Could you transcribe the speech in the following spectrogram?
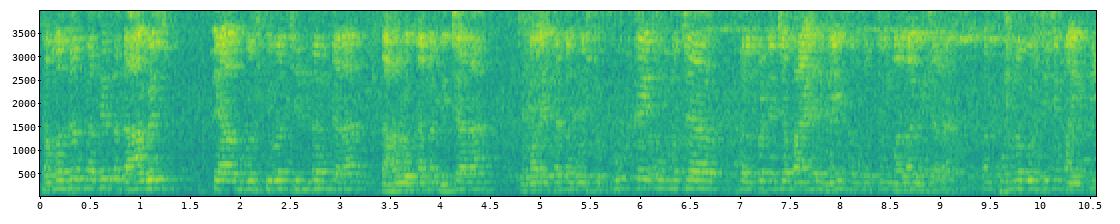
समजत नसेल तर दहा वेळेस त्या गोष्टीवर चिंतन करा दहा लोकांना विचारा. तुम्हाला एखादा गोष्ट खूप काही तुमच्या कल्पनेच्या बाहेर नाही समजत तुम्ही मला विचारा. पण पूर्ण गोष्टीची माहिती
